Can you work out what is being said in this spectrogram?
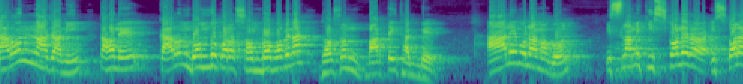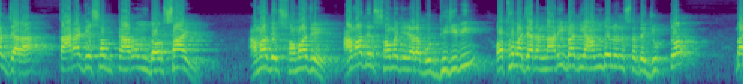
কারণ না জানি, তাহলে কারণ বন্ধ করা সম্ভব হবে না, ধর্ষণ বাড়তেই থাকবে। আলেম ওলামাগন ইসলামিক স্কলার স্কলার যারা, তারা যেসব কারণ দর্শায়, আমাদের সমাজে আমাদের সমাজে যারা বুদ্ধিজীবী, অথবা যারা নারীবাদী আন্দোলনের সাথে যুক্ত, বা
